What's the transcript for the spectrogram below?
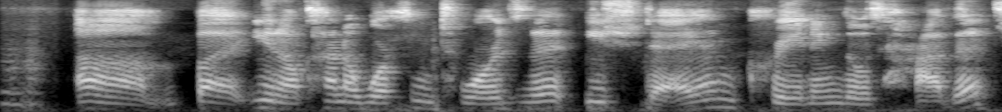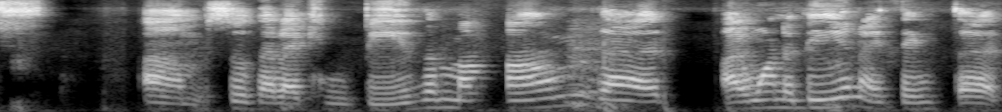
um, but you know, kind of working towards it each day and creating those habits um, so that I can be the mom that I want to be, and I think that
